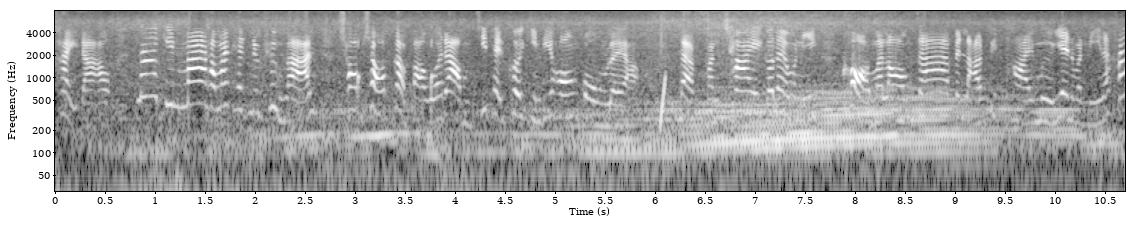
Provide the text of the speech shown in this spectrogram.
ไข่ดาว น่ากินมากทำให้เพชรนึกถึงร้านช็อปช็อปกับฟาวเวอร์ดำที่เพชรเคยกินที่ฮ่องกงเลยอะแต่มันใช่ก็เลยวันนี้ขอมาลองจ้าเป็นร้านปิดท้ายมือเย็นวันนี้นะคะ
